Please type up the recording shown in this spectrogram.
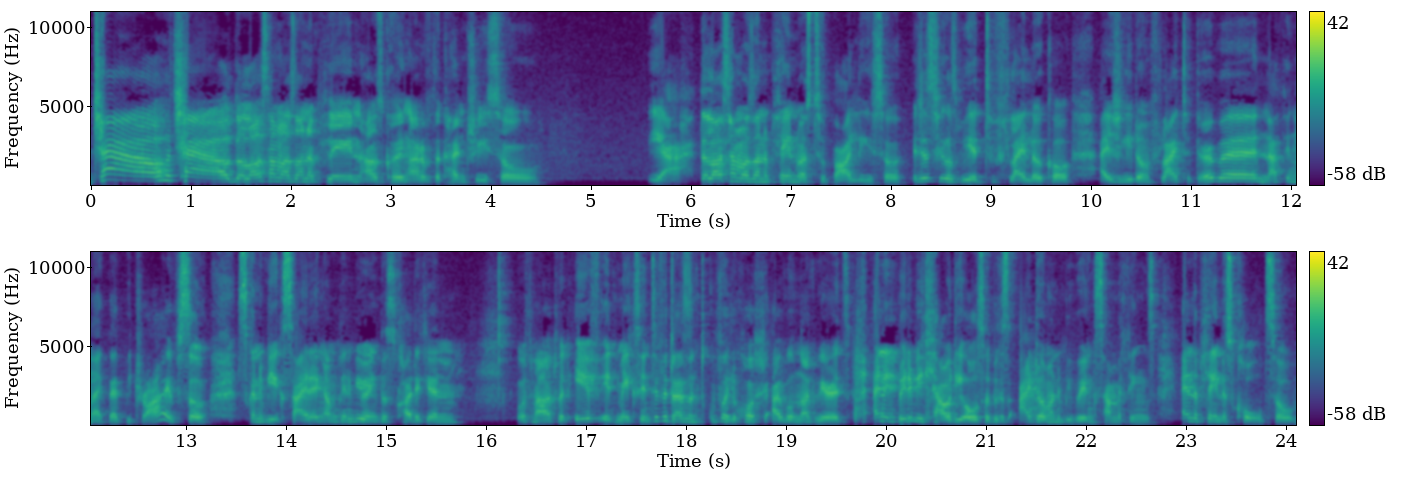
ciao ciao the last time i was on a plane i was going out of the country so yeah the last time i was on a plane was to bali so it just feels weird to fly local. I usually don't fly to durban nothing like that. We drive so it's gonna be exciting. I'm gonna be wearing this cardigan with my outfit. If it makes sense. If it doesn't i will not wear it. And it better be cloudy also because i don't want to be wearing summer things and the plane is cold so.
